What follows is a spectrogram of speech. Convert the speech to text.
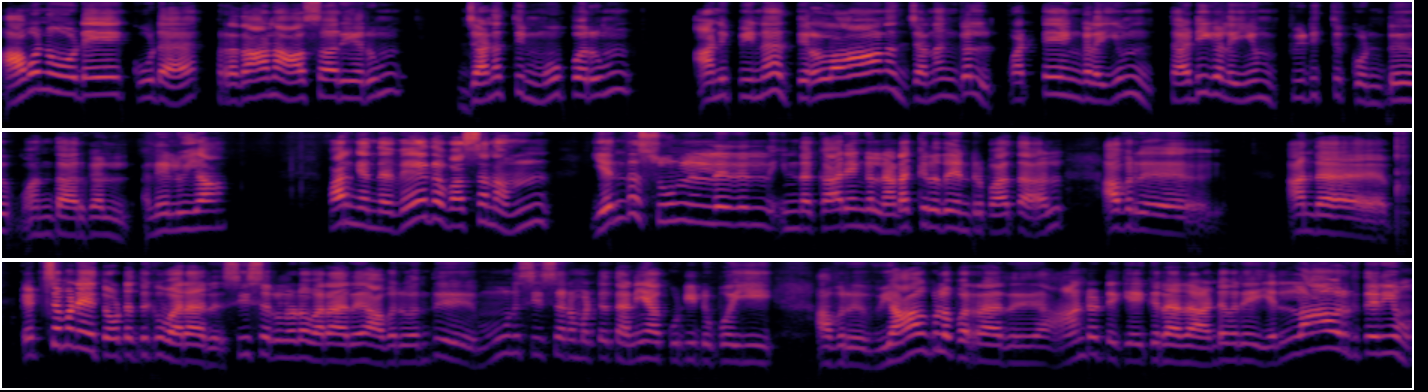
அவனோடே கூட பிரதான ஆசாரியரும் ஜனத்தின் மூப்பரும் அனுப்பின திரளான ஜனங்கள் பட்டயங்களையும் தடிகளையும் பிடித்து கொண்டு வந்தார்கள். அலேலுயா பாருங்க இந்த வேத வசனம் எந்த சூழ்நிலையில் இந்த காரியங்கள் நடக்கிறது என்று பார்த்தால் அவர் அந்த கெட்சமனை தோட்டத்துக்கு வராரு. சீசர்களோட வராரு. அவர் வந்து மூணு சீசரை மட்டும் தனியாக கூட்டிகிட்டு போய் அவர் வியாகுலப்படுறாரு. ஆண்டவர்கிட்ட கேட்குறாரு ஆண்டவரே எல்லாம் அவருக்கு தெரியும்.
